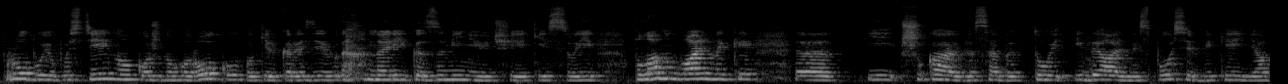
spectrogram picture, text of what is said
пробую постійно кожного року, по кілька разів на рік, змінюючи якісь свої планувальники. І шукаю для себе той ідеальний спосіб, в який я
